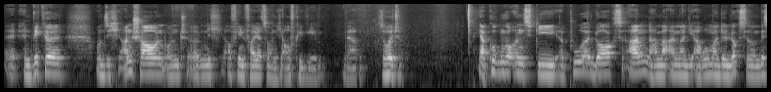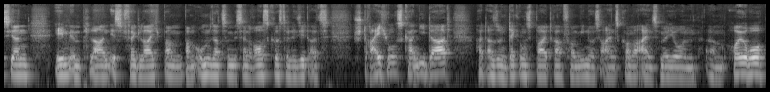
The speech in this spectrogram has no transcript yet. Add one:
e-, entwickeln und sich anschauen und äh, nicht auf jeden Fall jetzt noch nicht aufgegeben werden sollte. Ja, gucken wir uns die äh, Pure Dogs an. Da haben wir einmal die Aroma Deluxe, so ein bisschen eben im Plan ist Vergleich beim, beim Umsatz ein bisschen rauskristallisiert als Streichungskandidat, hat also einen Deckungsbeitrag von minus 1,1 Millionen ähm, Euro.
